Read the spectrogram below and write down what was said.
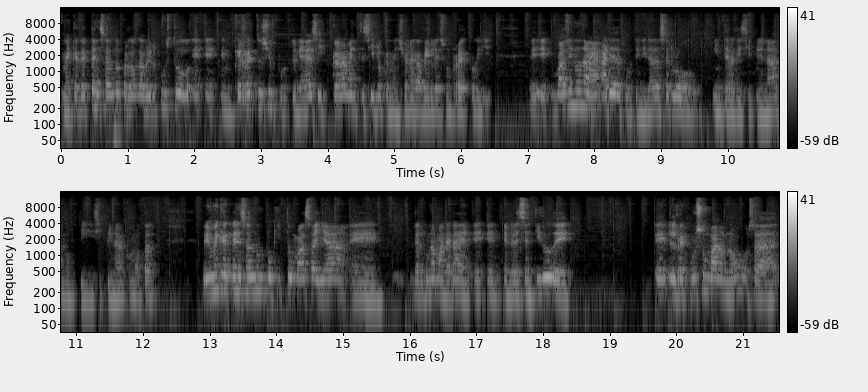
Me quedé pensando, perdón Gabriel, justo en, en qué retos y oportunidades y claramente sí lo que menciona Gabriel es un reto y, eh, eh, más bien una área de oportunidad de hacerlo interdisciplinar, multidisciplinar como tal. Pero yo me quedé pensando un poquito más allá, eh, de alguna manera, en, el sentido de el recurso humano, ¿no? O sea,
